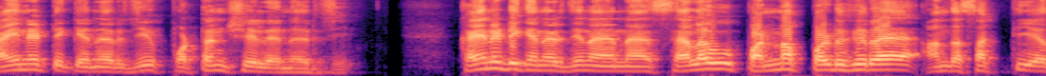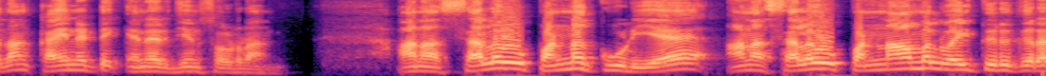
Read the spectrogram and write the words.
Kinetic energy potential energy kinetic எனர்ஜினா என்ன? செலவு பண்ணப்படுகிற அந்த சக்தியை தான் கைனட்டிக் எனர்ஜின்னு சொல்கிறாங்க ஆனால் செலவு பண்ணக்கூடிய ஆனால் செலவு பண்ணாமல் வைத்திருக்கிற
